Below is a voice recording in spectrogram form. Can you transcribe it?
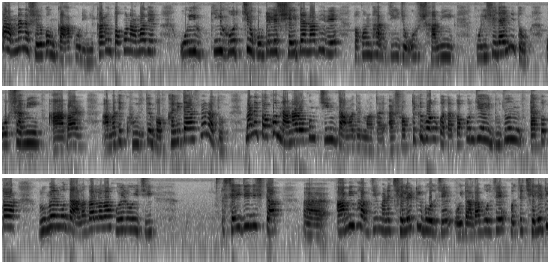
তা আমরা না সেরকম গা করিনি। কারণ তখন আমাদের ওই কি হচ্ছে হোটেলে সেইটা না ভেবে তখন ভাবছি যে ওর স্বামী পুলিশে যায়নি তো। ওর স্বামী আবার আমাদের খুঁজতে বকখালিতে আসবে না তো? মানে তখন নানা রকম চিন্তা আমাদের মাথায়। আর সব থেকে বড় কথা, তখন যে ওই দুজন এতটা রুমের মধ্যে আলাদা আলাদা হয়ে রয়েছি, সেই জিনিসটা আমি ভাবছি মানে ছেলেটি বলছে, ওই দাদা বলছে বলছে ছেলেটি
